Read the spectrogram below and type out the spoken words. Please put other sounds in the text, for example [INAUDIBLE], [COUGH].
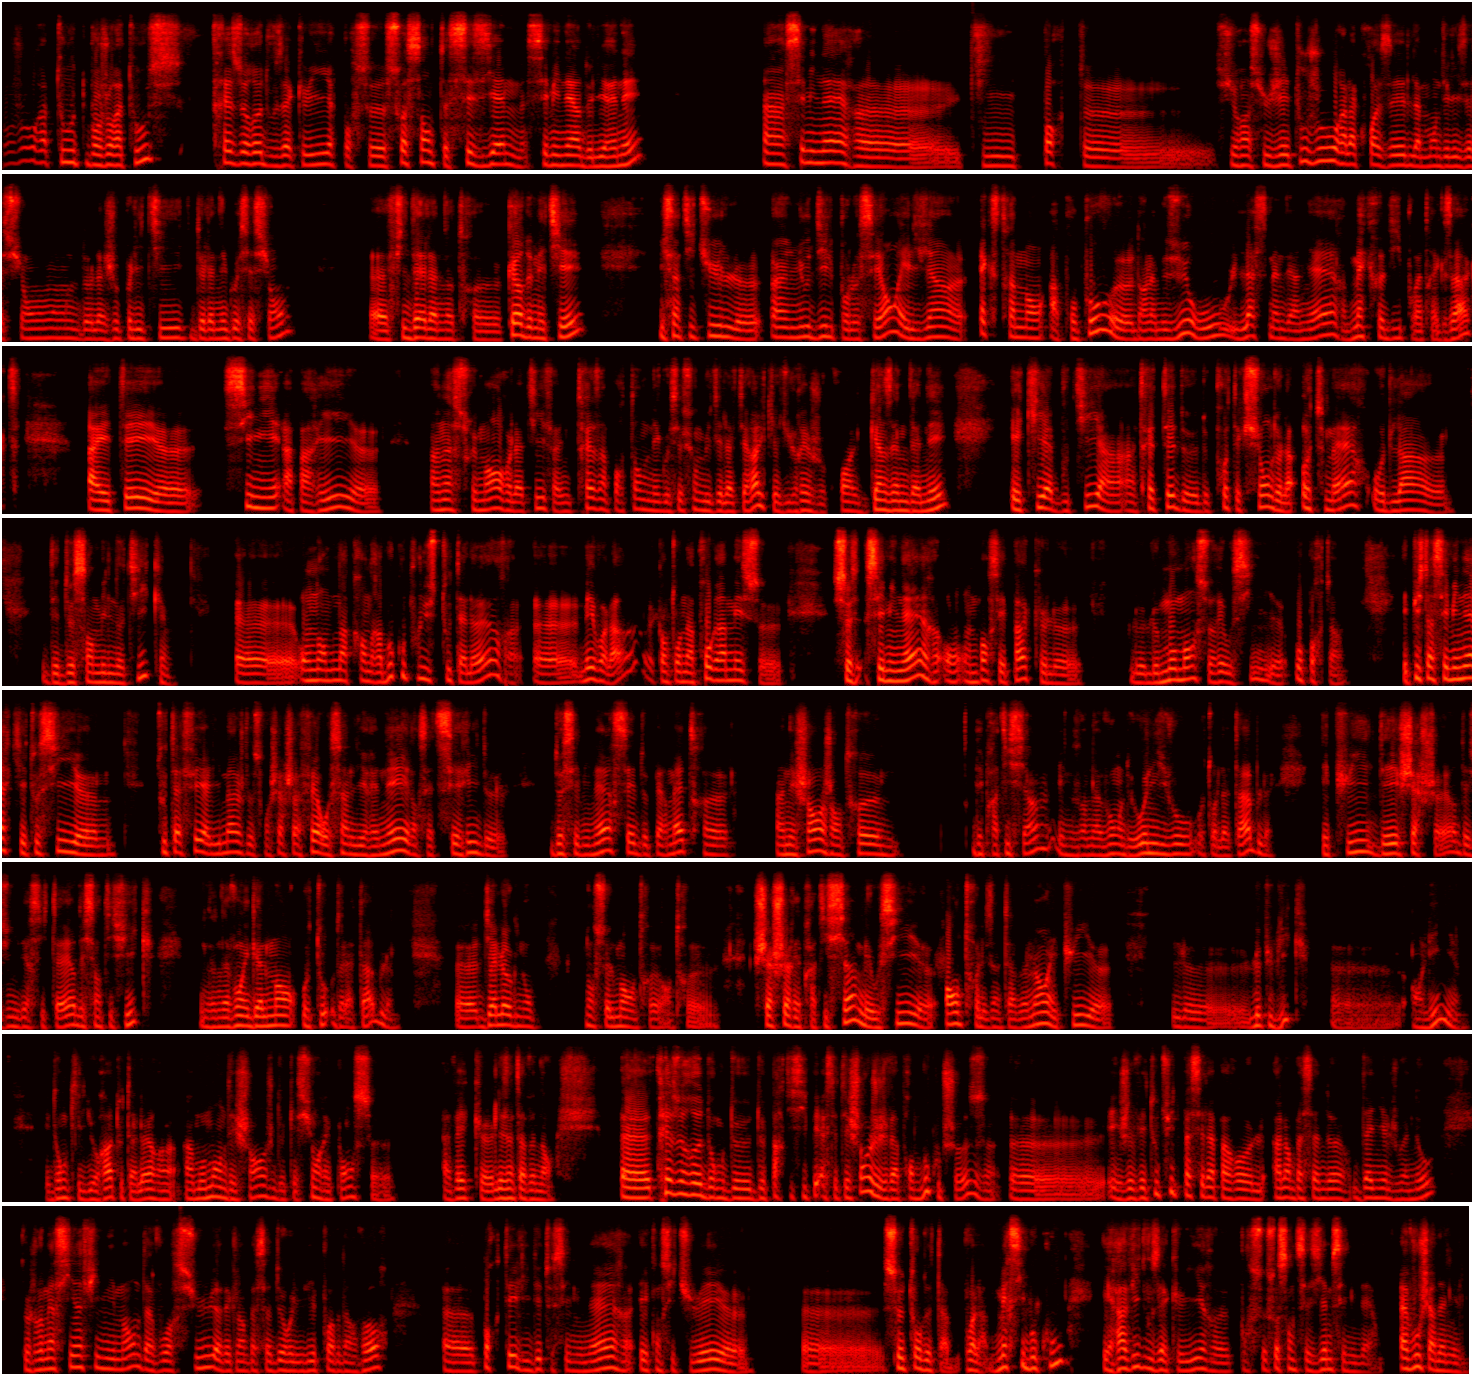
Bonjour à toutes, bonjour à tous. Très heureux de vous accueillir pour ce 76e séminaire de l'IRENée. Un séminaire euh, qui porte euh, sur un sujet toujours à la croisée de la mondialisation, de la géopolitique, de la négociation, euh, fidèle à notre cœur de métier. Il s'intitule Un New Deal pour l'océan et il vient extrêmement à propos dans la mesure où la semaine dernière, mercredi pour être exact, a été signé à Paris un instrument relatif à une très importante négociation multilatérale qui a duré, je crois, une quinzaine d'années et qui aboutit à un, traité de, protection de la haute mer au-delà euh, des 200 000 nautiques. Euh, on en apprendra beaucoup plus tout à l'heure, euh, mais voilà, quand on a programmé ce, séminaire, on, ne pensait pas que le, moment serait aussi opportun. Et puis c'est un séminaire qui est aussi tout à fait à l'image de ce qu'on cherche à faire au sein de l'Irénée, dans cette série de, de séminaires, c'est de permettre un échange entre des praticiens, et nous en avons de haut niveau autour de la table, et puis des chercheurs, des universitaires, des scientifiques. Nous en avons également autour de la table. Euh, dialogue non, non seulement entre, entre chercheurs et praticiens, mais aussi euh, entre les intervenants et puis euh, le, le, public en ligne. Et donc, il y aura tout à l'heure un, moment d'échange, de questions-réponses avec les intervenants. Euh, très heureux donc de, participer à cet échange. Je vais apprendre beaucoup de choses euh, et je vais tout de suite passer la parole à l'ambassadeur Daniel Joanneau, que je remercie infiniment d'avoir su, avec l'ambassadeur Olivier Poivre d'Arvor, euh, porter l'idée de ce séminaire et constituer ce tour de table. Voilà, merci beaucoup et ravi de vous accueillir pour ce 76e séminaire. À vous, cher Daniel.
